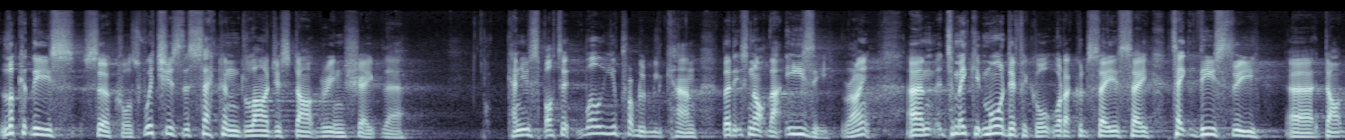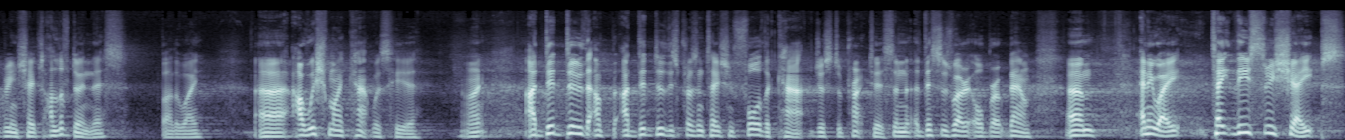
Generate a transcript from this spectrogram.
look at these circles. Which is the second largest dark green shape there? Can you spot it? Well, you probably can, but it's not that easy, right? Um, to make it more difficult, what I could say is say, take these three uh, dark green shapes. I love doing this, by the way. Uh, I wish my cat was here. Right? I did do that. I did do this presentation for the cat just to practice, and this is where it all broke down. Um, anyway, take these three shapes,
